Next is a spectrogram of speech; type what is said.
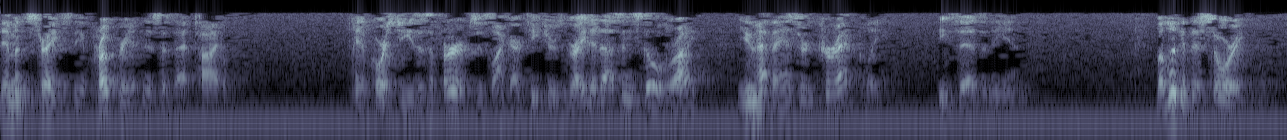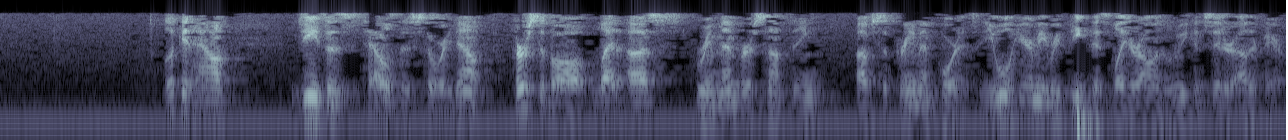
demonstrates the appropriateness of that title. And of course, Jesus affirms, just like our teachers graded us in school, right? You have answered correctly, he says in the end. But look at this story. Look at how Jesus tells this story. Now, first of all, let us remember something of supreme importance. And you will hear me repeat this later on when we consider other parables.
